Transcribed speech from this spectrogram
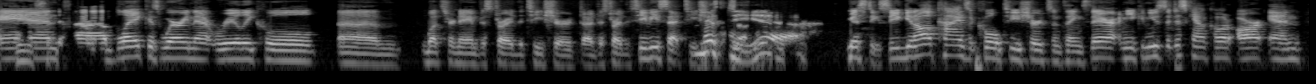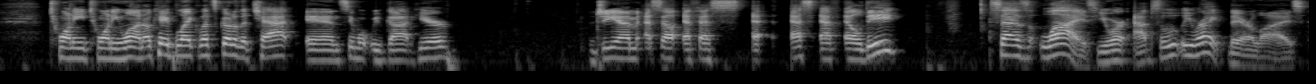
and uh, blake is wearing that really cool um, what's her name? Destroyed the t-shirt uh, destroyed the tv set t-shirt. Misty, So- yeah. Misty. So you get all kinds of cool t-shirts and things there, and you can use the discount code RN2021. Okay, Blake, let's go to the chat and see what we've got here. GM SLFS SFLD says lies. You are absolutely right. They are lies.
